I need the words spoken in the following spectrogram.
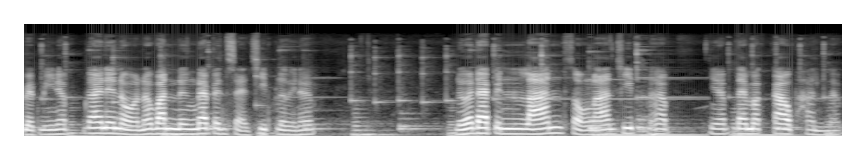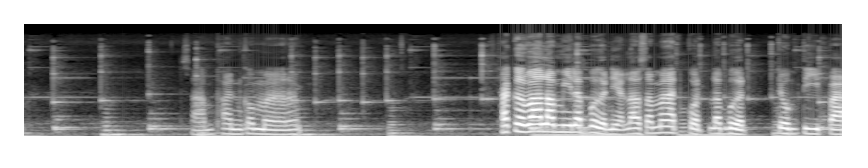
แบบนี้นะครับ ได้แน่นอนนะวันหนึ่งได้เป็นแสนชิปเลยนะครับ หรือว่าได้เป็นล้านสองล้านชิปนะครับเนี่ยครับได้มาเก้าพันนะครับสามพันก็มานะครับ ถ้าเกิดว่าเรามีระเบิดเนี่ย เราสามารถกดระเบิดโจมตีปลา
